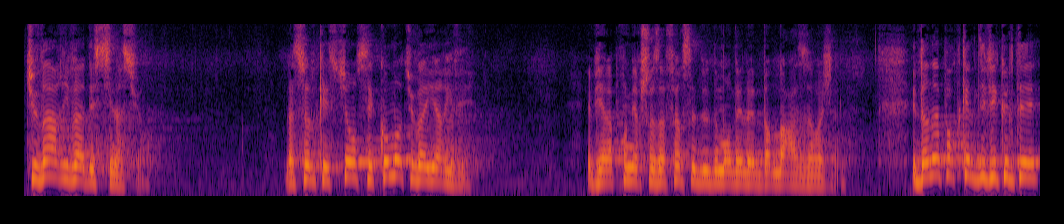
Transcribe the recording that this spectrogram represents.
Tu vas arriver à destination. La seule question, c'est comment tu vas y arriver. Eh bien, la première chose à faire, c'est de demander l'aide d'Allah Azzawajal. Et dans n'importe quelle difficulté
